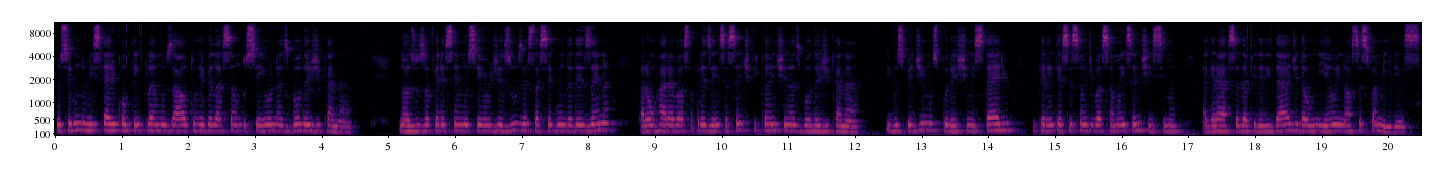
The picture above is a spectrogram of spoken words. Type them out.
No segundo mistério, contemplamos a autorrevelação do Senhor nas bodas de Caná. Nós vos oferecemos, Senhor Jesus, esta segunda dezena para honrar a vossa presença santificante nas bodas de Caná, e vos pedimos por este mistério e pela intercessão de vossa Mãe Santíssima, a graça da fidelidade e da união em nossas famílias.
